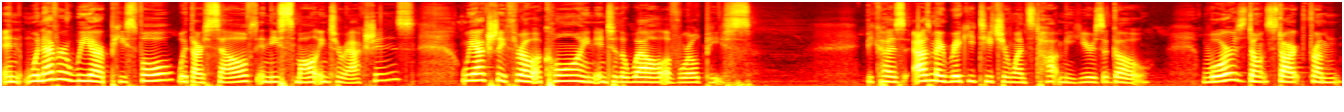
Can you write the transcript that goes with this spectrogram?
And whenever we are peaceful with ourselves in these small interactions, we actually throw a coin into the well of world peace. Because as my Reiki teacher once taught me years ago, wars don't start from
